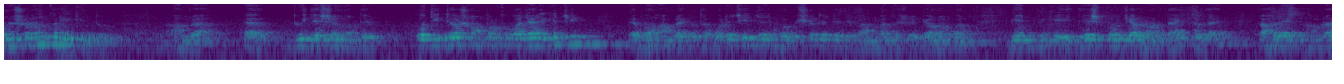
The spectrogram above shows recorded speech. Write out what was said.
অনুসরণ করেই কিন্তু আমরা দুই দেশের মধ্যে অতীতেও সম্পর্ক বজায় রেখেছি এবং আমরা কথা বলেছি যে ভবিষ্যতে যদি বাংলাদেশের জনগণ বিএনপিকে এই দেশ পরিচালনার দায়িত্ব দেয়, তাহলে আমরা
